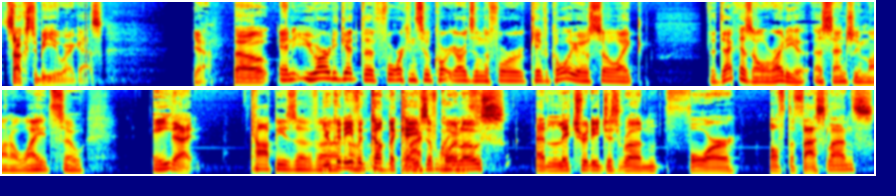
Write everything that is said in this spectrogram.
sucks to be you, I guess. Yeah. So and you already get the four concealed courtyards and the four cave of so like the deck is already essentially mono white. So eight yeah. Copies of. You could uh, even of, cut of the Caves of Koilos and literally just run four of the fast lands.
